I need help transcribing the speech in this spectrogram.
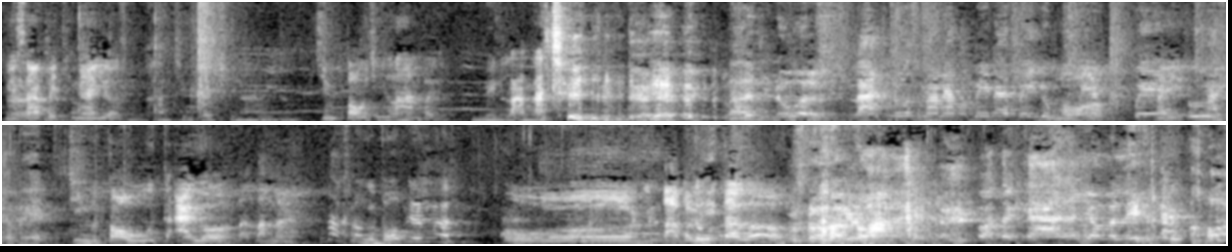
ថ្ងៃសៅរ៍ពេលថ្ងៃយើសំខាន់ជាងទៅឆ្នាំជីមតូចជីឡានទៅមានឡានណាឈីឡានចំនួនឡានចំនួនស្មានណាក៏មានដែរពេលយប់ក៏មានពេលថ្ងៃក៏មានជីម៉ូតូក្អៅហ៎ដាក់បានណាដាក់ក្នុងកាបូបយើងណាអូខ្ញុំដាក់បាលីទៅហ៎គាត់គាត់ទៅការយកមកលីទូអ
